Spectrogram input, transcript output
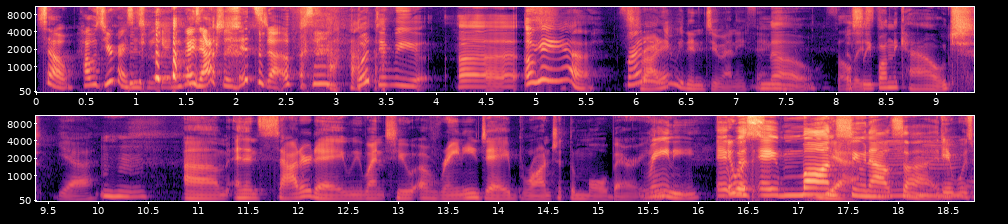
So, how was your guys' weekend? You guys actually did stuff. what did we? Uh oh yeah yeah. Friday? Friday. we didn't do anything. No, fell At asleep least- on the couch. Yeah. mm-hmm. Um, and then Saturday we went to a rainy day brunch at the Mulberry. Rainy. It, It was, was- a monsoon outside. It was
